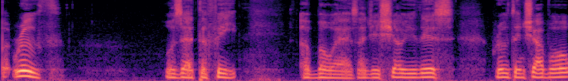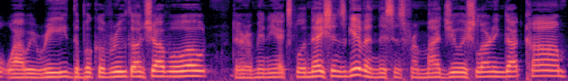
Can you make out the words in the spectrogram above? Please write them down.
But Ruth was at the feet of Boaz. I just show you this Ruth and Shavuot. While we read the book of Ruth on Shavuot, there are many explanations given. This is from myjewishlearning.com.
